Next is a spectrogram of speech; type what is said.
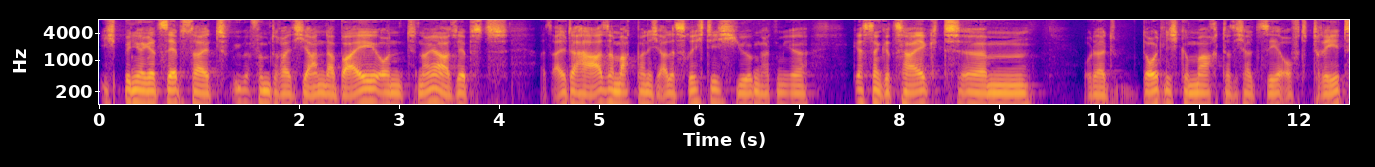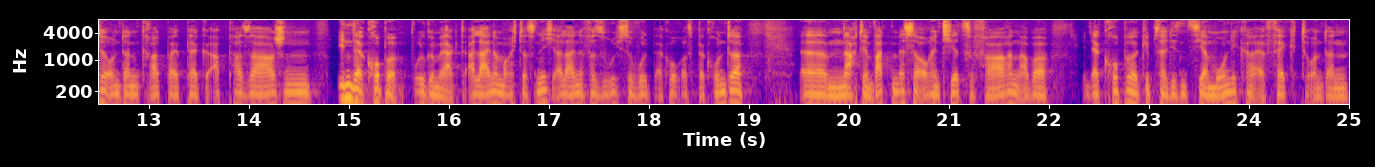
Ich bin ja jetzt selbst seit über 35 Jahren dabei und naja, selbst als alter Hase macht man nicht alles richtig. Jürgen hat mir gestern gezeigt, ähm, oder deutlich gemacht, dass ich halt sehr oft trete und dann gerade bei Bergab-Passagen in der Gruppe, wohlgemerkt. Alleine mache ich das nicht. Alleine versuche ich sowohl berghoch als bergunter ähm, nach dem Wattmesser orientiert zu fahren. Aber in der Gruppe gibt's halt diesen Ziehharmonika-Effekt und dann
